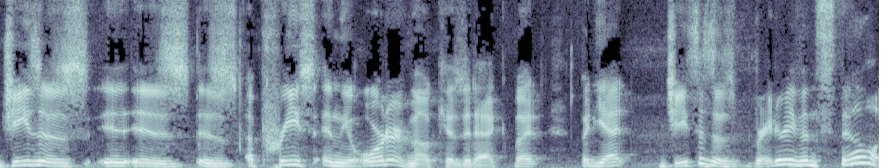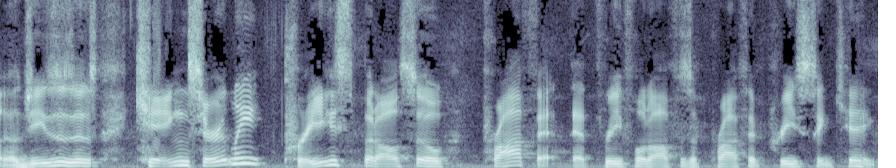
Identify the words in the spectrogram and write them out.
Jesus is is a priest in the order of Melchizedek, but but yet Jesus is greater even still. Jesus is king, certainly, priest, but also prophet, that threefold office of prophet, priest, and king.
